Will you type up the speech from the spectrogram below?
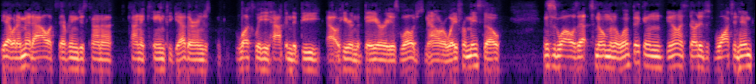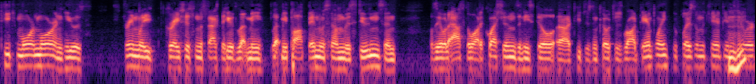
yeah, when I met Alex, everything just kind of, kind of came together and just luckily he happened to be out here in the Bay Area as well, just an hour away from me. So this is while I was at Sonoma Olympic and, you know, I started just watching him teach more and more and he was extremely gracious in the fact that he would let me let me pop in with some of his students, and I was able to ask a lot of questions. And he still uh, teaches and coaches Rod Pampling, who plays on the Champions mm-hmm. Tour.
